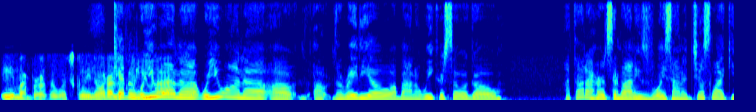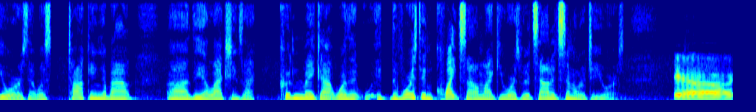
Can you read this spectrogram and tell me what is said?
Hey, my brother, what's going on? I Kevin, were you last- on uh, were you on uh, uh, uh, the radio about a week or so ago? I thought I heard somebody whose voice sounded just like yours that was talking about uh, the elections. I couldn't make out whether it, the voice didn't quite sound like yours, but it sounded similar to yours. Yeah.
